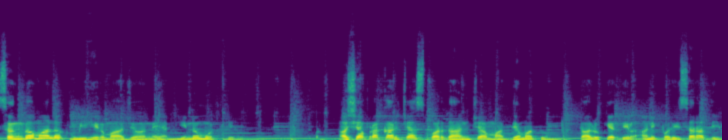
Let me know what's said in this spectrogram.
संघमालक मिहीर महाजन यांनी नमूद केले. अशा प्रकारच्या स्पर्धांच्या माध्यमातून तालुक्यातील आणि परिसरातील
